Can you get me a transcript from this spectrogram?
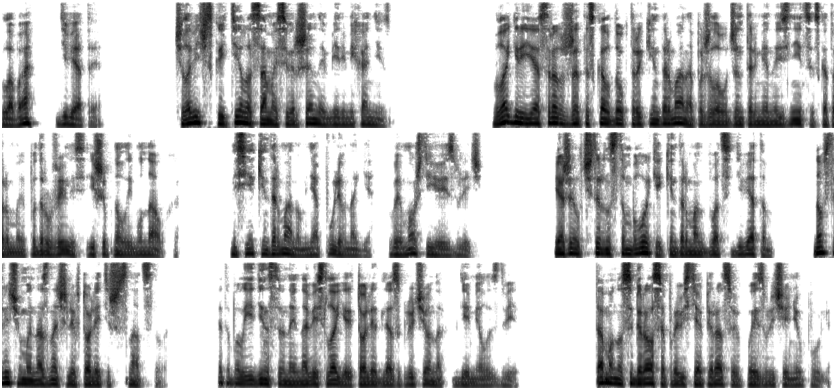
Глава 9. Человеческое тело – самый совершенный в мире механизм. В лагере я сразу же отыскал доктора Киндермана, пожилого джентльмена из Ниццы, с которым мы подружились, и шепнул ему на ухо. «Месье Киндерман, у меня пуля в ноге. Вы можете ее извлечь?» Я жил в четырнадцатом блоке, Киндерман в двадцать девятом, но встречу мы назначили в туалете шестнадцатого. Это был единственный на весь лагерь туалет для заключенных, где имелась дверь. Там он и собирался провести операцию по извлечению пули.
